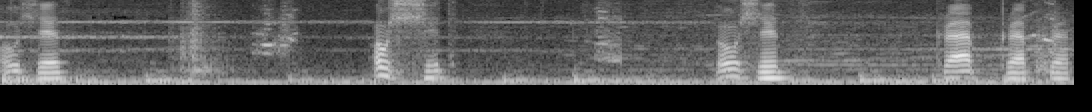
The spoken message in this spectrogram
Oh shit. Oh shit. Oh shit. Crap, crap, crap.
